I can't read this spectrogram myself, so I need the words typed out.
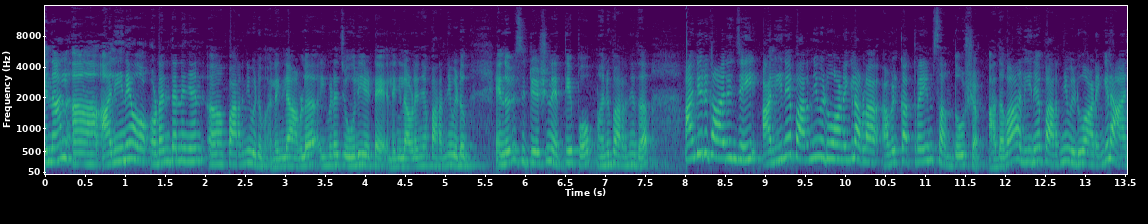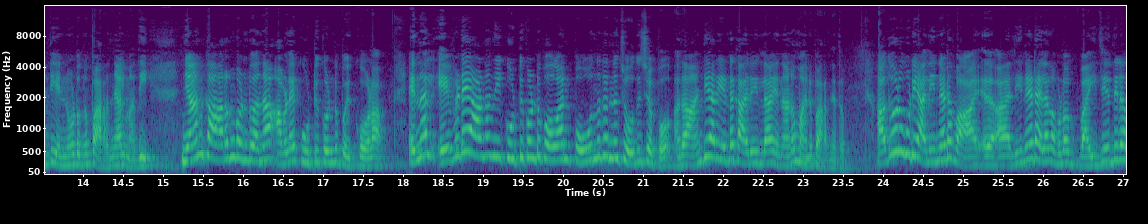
എന്നാൽ അലീനെ ഉടൻ തന്നെ ഞാൻ പറഞ്ഞു വിടും അല്ലെങ്കിൽ അവൾ ഇവിടെ ജോലി ചെയ്യട്ടെ അല്ലെങ്കിൽ അവളെ ഞാൻ പറഞ്ഞു വിടും എന്നൊരു സിറ്റുവേഷൻ എത്തിയപ്പോൾ മനു പറഞ്ഞത് ആന്റി ഒരു കാര്യം ചെയ് അലീനെ പറഞ്ഞു വിടുവാണെങ്കിൽ അവൾ അവൾക്ക് അത്രയും സന്തോഷം. അഥവാ അലീനെ പറഞ്ഞു വിടുവാണെങ്കിൽ ആന്റി എന്നോടൊന്ന് പറഞ്ഞാൽ മതി. ഞാൻ കാറും കൊണ്ടുവന്ന അവളെ കൂട്ടിക്കൊണ്ട് പോയിക്കോളാം. എന്നാൽ എവിടെയാണ് നീ കൂട്ടിക്കൊണ്ട് പോകാൻ പോകുന്നതെന്ന് ചോദിച്ചപ്പോൾ അത് ആന്റി അറിയേണ്ട കാര്യമില്ല എന്നാണ് മനു പറഞ്ഞത്. അതോടുകൂടി അലീനയുടെ വായ അലീനയുടെ അല്ല നമ്മളെ വൈജയന്തിയുടെ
